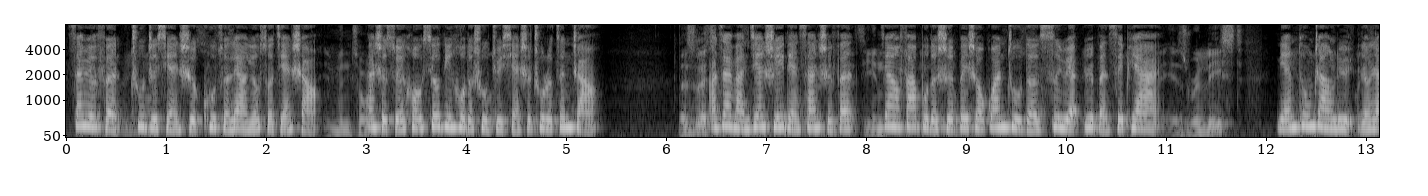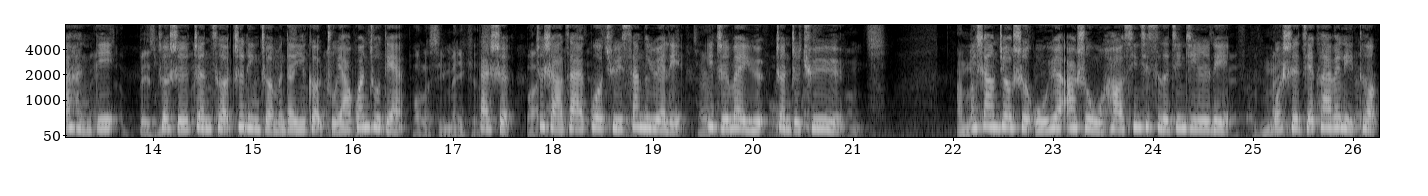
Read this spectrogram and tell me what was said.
三月份初值显示库存量有所减少，但是随后修订后的数据显示出了增长。而在晚间十一点三十分将要发布的是备受关注的四月日本 CPI，年通胀率仍然很低，这是政策制定者们的一个主要关注点。但是至少在过去三个月里一直位于正值区域。以上就是五月二十五号星期四的经济日历。我是杰克·艾维里特，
